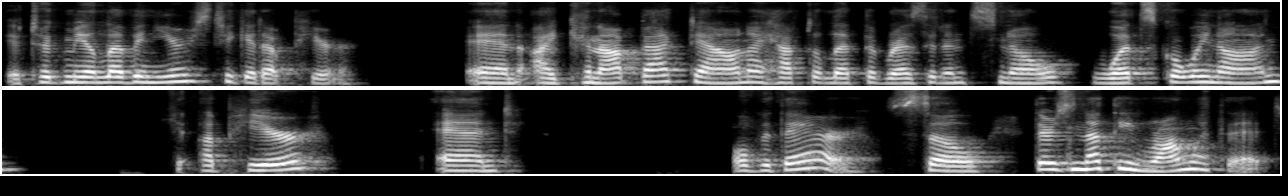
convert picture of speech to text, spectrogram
it took me 11 years to get up here. And I cannot back down. I have to let the residents know what's going on up here and over there. So there's nothing wrong with it.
